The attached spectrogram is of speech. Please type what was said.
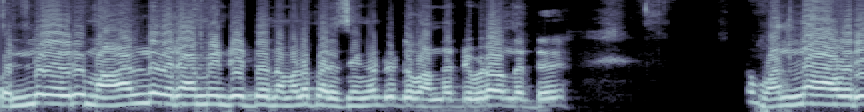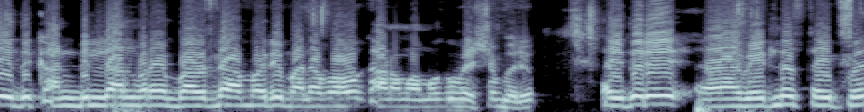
വലിയ ഒരു മാളിൽ വരാൻ വേണ്ടിയിട്ട് നമ്മളെ പരസ്യം കണ്ടിട്ട് വന്നിട്ട് ഇവിടെ വന്നിട്ട് വന്ന ആ ഒരു ഇത് കണ്ടില്ല എന്ന് പറയുമ്പോൾ അവരുടെ ആ ഒരു മനോഭാവം കാണുമ്പോൾ നമുക്ക് വിഷം വരും. ഇതൊരു വെയിറ്റ്ലെസ് ടൈപ്പ്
